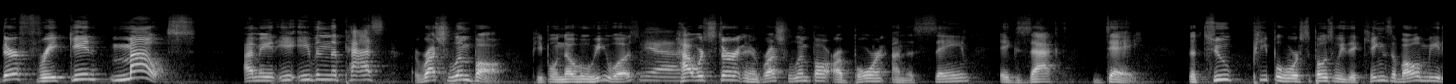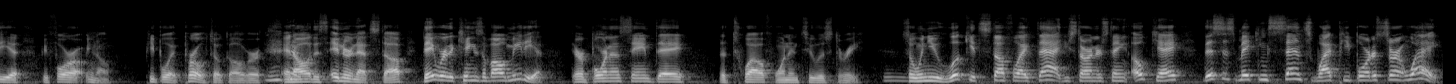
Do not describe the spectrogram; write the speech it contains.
their freaking mouths. I mean, e- even in the past, Rush Limbaugh, people know who he was. Yeah. Howard Stern and Rush Limbaugh are born on the same exact day. The two people who were supposedly the kings of all media before, you know, people like Pro took over and all this internet stuff, they were the kings of all media. They were born on the same day, the 12th, 1 and 2 is 3. So when you look at stuff like that, you start understanding, okay, this is making sense why people are a certain way.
